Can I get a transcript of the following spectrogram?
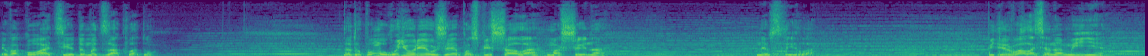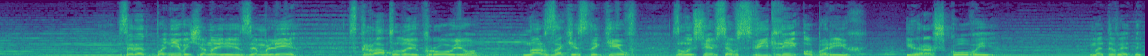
евакуації до медзакладу. На допомогу Юрію вже поспішала машина. Не встигла. Підірвалася на мині. Серед понівеченої землі, скрапленої кров'ю, наш захисників залишився в світлій оберіг іграшковий медведик.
